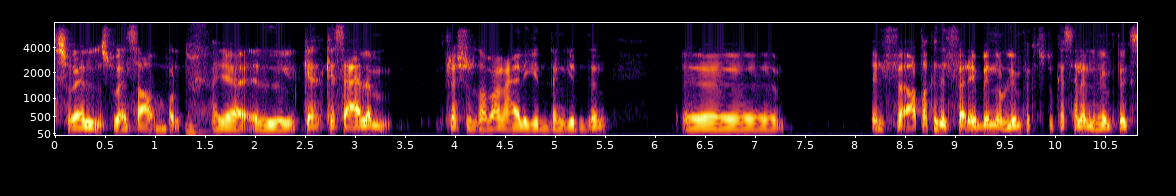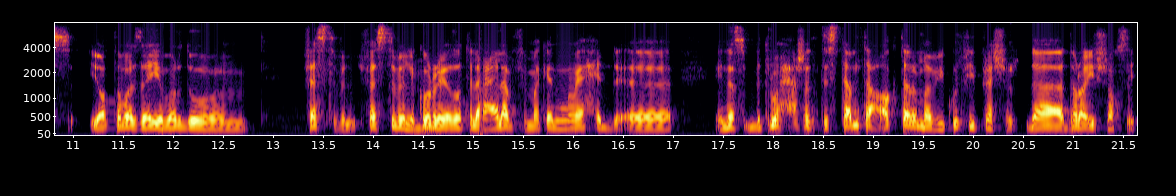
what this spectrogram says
سؤال سؤال صعب برضه. هي ال- كأس عالم pressure طبعا عالي جدا جدا. آه، الف... أعتقد الفرق بين ال Olympics وكأس العالم ال Olympics يعتبر زي برضو festival festival لكل رياضات العالم في مكان واحد. آه، الناس بتروح عشان تستمتع أكتر ما بيكون في pressure ده ده رأيي الشخصي.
